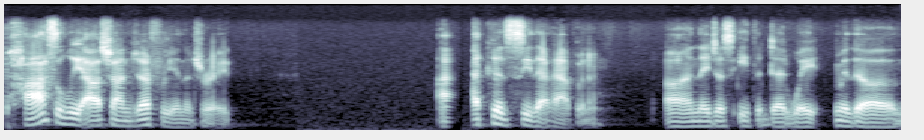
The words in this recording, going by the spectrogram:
possibly Alshon Jeffery in the trade. I, I could see that happening, uh, and they just eat the dead weight. I mean the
